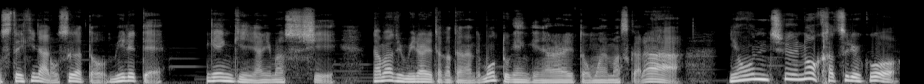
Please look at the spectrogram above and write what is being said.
素敵なお姿を見れて、元気になりますし、生で見られた方なんてもっと元気になられると思いますから、日本中の活力を、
